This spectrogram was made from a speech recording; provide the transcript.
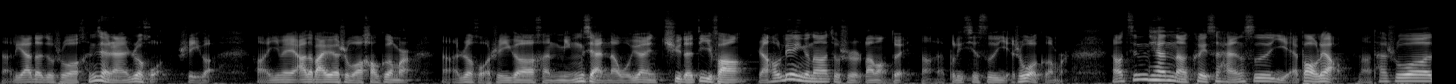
啊，利拉德就说：“很显然，热火是一个。”啊，因为阿德巴约是我好哥们儿啊，热火是一个很明显的我愿意去的地方。然后另一个呢，就是篮网队啊，布里奇斯也是我哥们儿。然后今天呢，克里斯海恩斯也爆料啊，他说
